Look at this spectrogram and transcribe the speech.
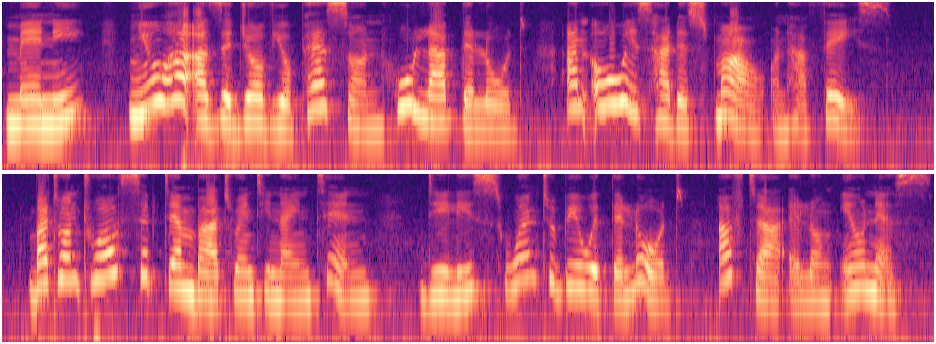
Many knew her as a jovial person who loved the Lord and always had a smile on her face. But on 12 September 2019, Dillys went to be with the Lord after a long illness.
